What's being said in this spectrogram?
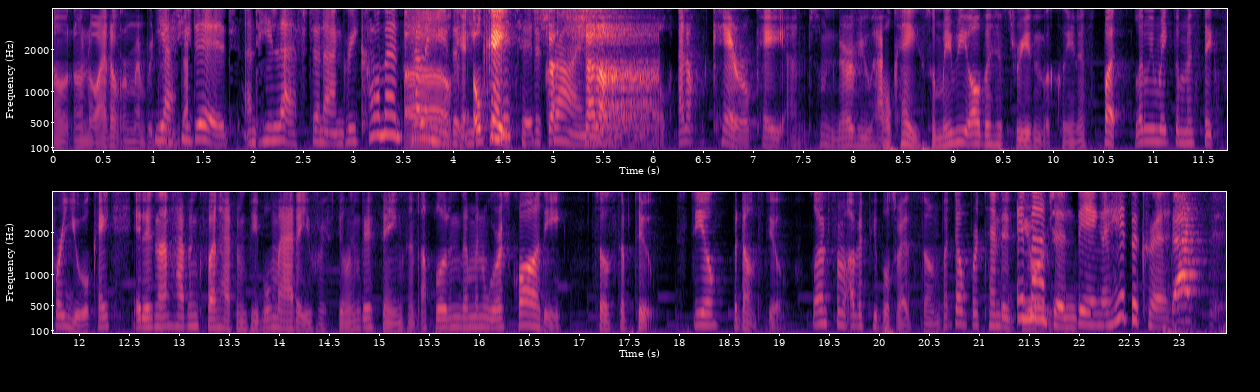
Oh, no, no, I don't remember doing yes, that. Yes, you did, and he left an angry comment telling uh, you that you okay. committed a shut, crime. Shut up! Oh, I don't care, okay? I'm some nerve you have. Okay, so maybe all the history isn't the cleanest, but let me make the mistake for you, okay? It is not having fun having people mad at you for stealing their things and uploading them in worse quality. So step 2. Steal, but don't steal. Learn from other people's redstone, but don't pretend it's Imagine yours. Imagine being a hypocrite. That's it.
